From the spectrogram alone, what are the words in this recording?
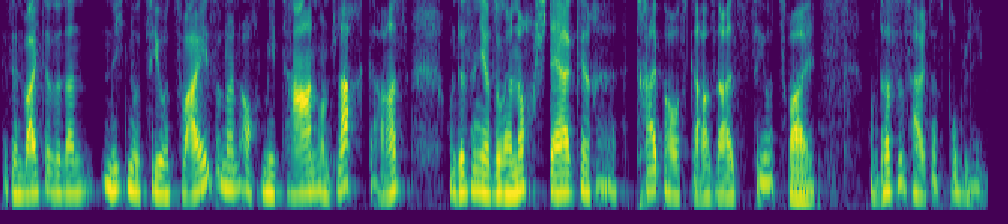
Es entweicht also dann nicht nur CO2, sondern auch Methan und Lachgas. Und das sind ja sogar noch stärkere Treibhausgase als CO2. Und das ist halt das Problem.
